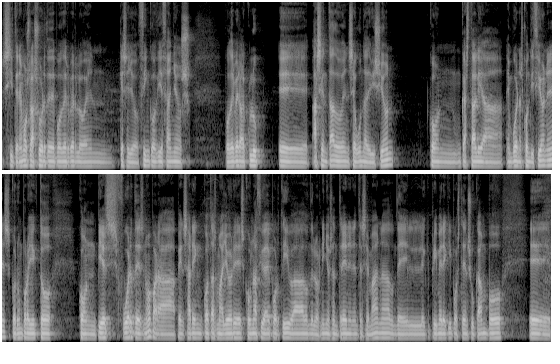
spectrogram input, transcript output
si tenemos la suerte de poder verlo en, qué sé yo, 5 o 10 años, poder ver al club eh, asentado en segunda división, con Castalia en buenas condiciones, con un proyecto con pies fuertes ¿no? para pensar en cotas mayores, con una ciudad deportiva donde los niños entrenen entre semana, donde el primer equipo esté en su campo. Eh,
